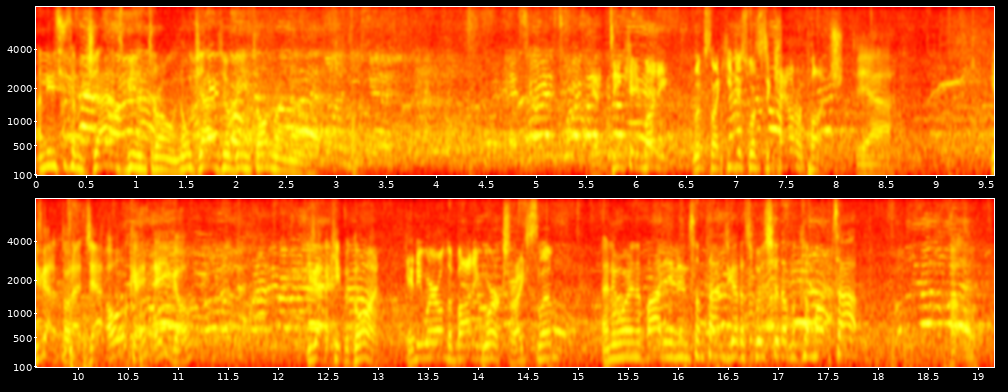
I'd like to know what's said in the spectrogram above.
I need to see some jabs being thrown. No jabs are being thrown right now. Yeah, DK Money looks like he just wants to counter punch. Yeah. He's got to throw that jab. Oh, okay. There you go. He's got to keep it going. Anywhere on the body works, right, Slim? Anywhere in the body, and then sometimes you got to switch it up and come up top. Uh-oh.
